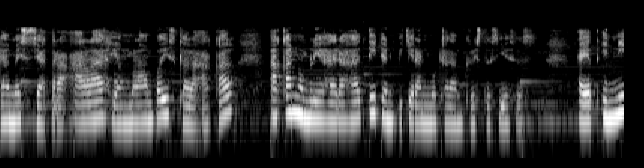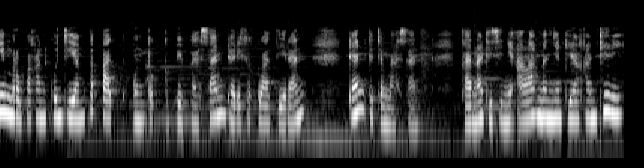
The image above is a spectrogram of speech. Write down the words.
Damai sejahtera Allah yang melampaui segala akal akan memelihara hati dan pikiranmu dalam Kristus Yesus. Ayat ini merupakan kunci yang tepat untuk kebebasan dari kekhawatiran dan kecemasan, karena di sini Allah menyediakan diri.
